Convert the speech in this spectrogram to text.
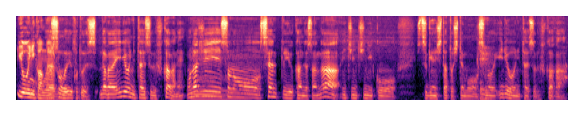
容易に考えられるそういうことです。だから医療に対する負荷がね同じその1000という患者さんが1日にこう出現したとしてもその医療に対する負荷が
